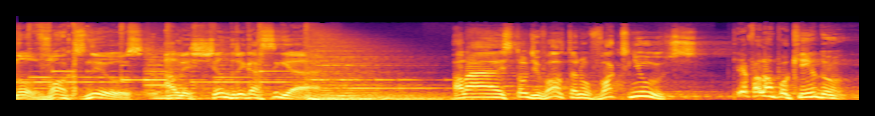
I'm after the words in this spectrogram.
No Vox News, Alexandre Garcia. Olá, estou de volta no Vox News. Queria falar um pouquinho do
